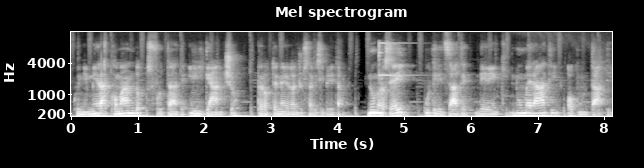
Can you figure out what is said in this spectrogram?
Quindi mi raccomando, sfruttate il gancio per ottenere la giusta visibilità. Numero 6. Utilizzate dei elenchi numerati o puntati.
